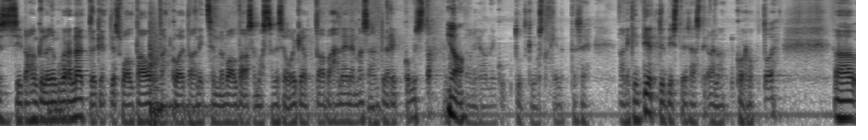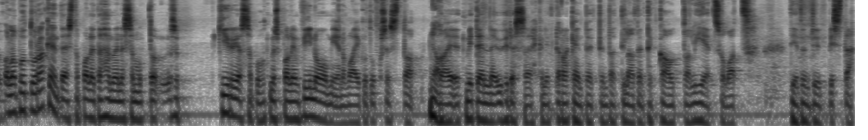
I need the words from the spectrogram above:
Ja siis siitä on kyllä jonkun verran näyttöäkin, että jos valtaa on tai koetaan itsemme valta-asemassa, niin se oikeuttaa vähän enemmän sääntöjen rikkomista. Ja Joo. On ihan niin kuin tutkimustakin, että se ainakin tiettyyn pisteeseen asti aina korruptoi. Ö, ollaan puhuttu rakenteesta paljon tähän mennessä, mutta se kirjassa puhut myös paljon vinoomien vaikutuksesta, Joo. tai että miten ne yhdessä ehkä niiden rakenteiden tai tilanteiden kautta lietsovat tietyn tyyppistä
